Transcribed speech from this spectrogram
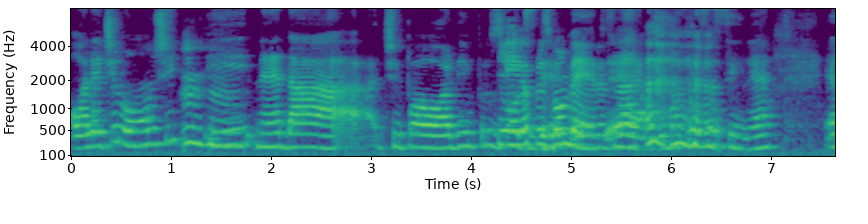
olha de longe Uhum. e né, dá tipo a ordem pros Liga outros. pros de repente. bombeiros, né? É, alguma coisa assim, né? É,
